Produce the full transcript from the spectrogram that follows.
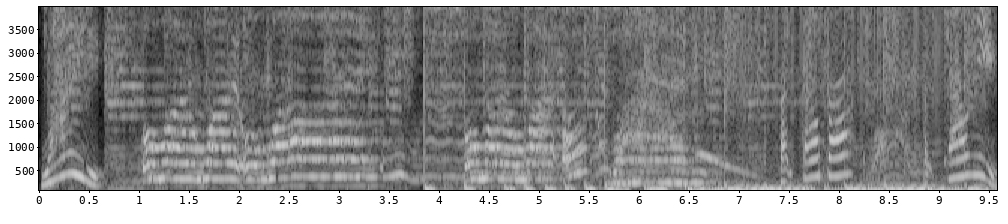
Why? Oh why oh why oh why Oh why oh why oh why Tại sao ta? Tại sao nhỉ?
